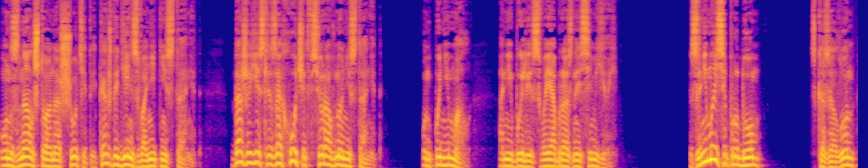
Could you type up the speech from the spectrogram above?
Он знал, что она шутит, и каждый день звонить не станет. Даже если захочет, все равно не станет. Он понимал, они были своеобразной семьей. «Занимайся прудом», — сказал он,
